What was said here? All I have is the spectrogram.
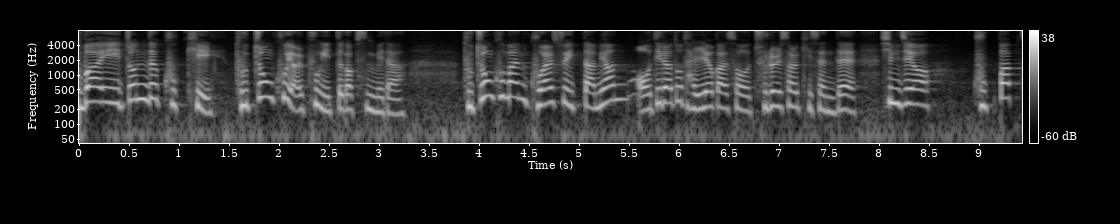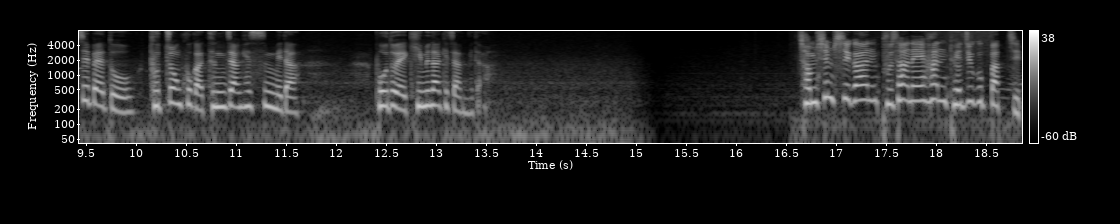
두바이 쫀득 쿠키, 두쫑쿠 열풍이 뜨겁습니다. 두쫑쿠만 구할 수 있다면 어디라도 달려가서 줄을 설 기세인데 심지어 국밥집에도 두쫑쿠가 등장했습니다. 보도에 김윤아 기자입니다. 점심시간 부산의 한 돼지국밥집.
